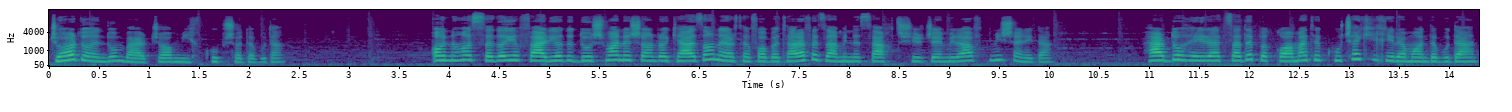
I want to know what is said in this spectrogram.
جارد و اندون بر جا میخکوب شده بودند. آنها صدای فریاد دشمنشان را که از آن ارتفاع به طرف زمین سخت شیرجه می‌رفت میشنیدند. هر دو حیرت زده به قامت کوچکی خیره مانده بودند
